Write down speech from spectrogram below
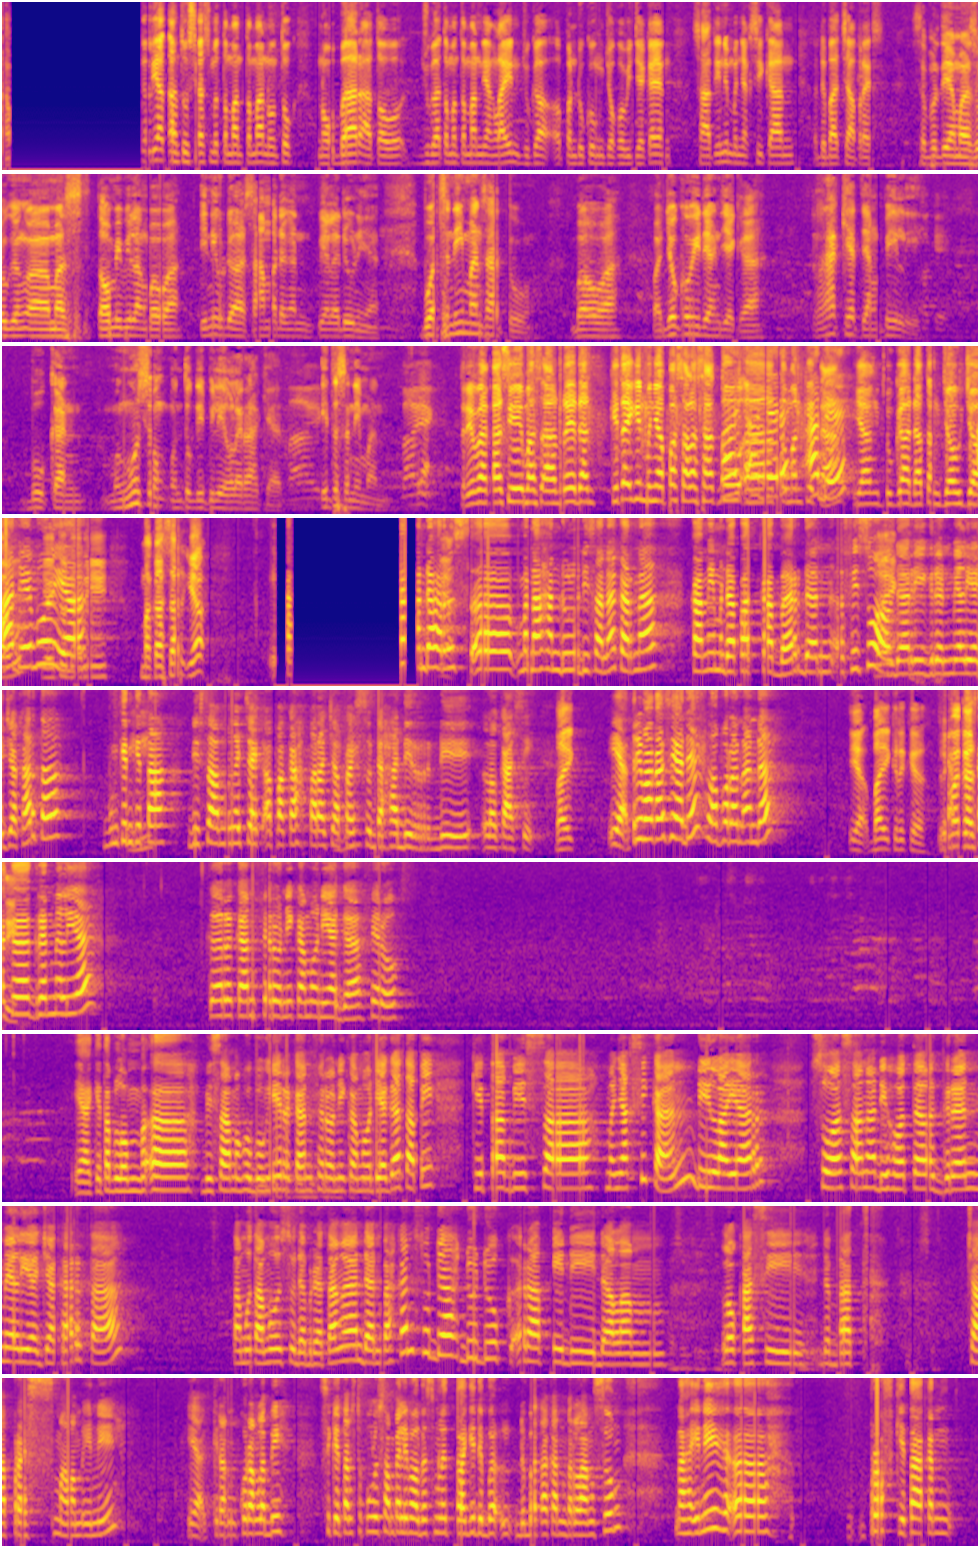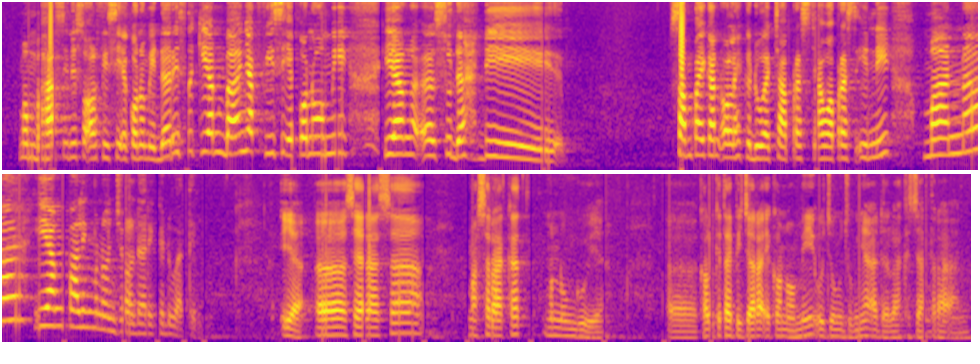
Lihat antusiasme teman-teman untuk nobar atau juga teman-teman yang lain juga uh, pendukung Jokowi JK yang saat ini menyaksikan debat capres. Seperti yang Mas Sugeng, uh, Mas Tommy bilang bahwa ini udah sama dengan Piala Dunia. Buat seniman satu, bahwa Pak Jokowi dan JK rakyat yang pilih, bukan mengusung untuk dipilih oleh rakyat. Itu seniman. Baik. Terima kasih Mas Andre dan kita ingin menyapa salah satu Baik, uh, teman kita Ade. yang juga datang jauh-jauh yaitu Mulia. dari Makassar. Ya. Anda harus eh, menahan dulu di sana karena kami mendapat kabar dan visual Baik. dari Grand Melia Jakarta. Mungkin Mhm. kita bisa mengecek apakah para capres sudah hadir di lokasi. Baik, Ya, terima kasih Ade laporan Anda. ya baik Rike. Terima Kita kasih. ke Grand Melia, ke rekan Veronica Moniaga. Vero. Ya, kita belum eh, bisa menghubungi rekan Veronica Moniaga, tapi kita bisa menyaksikan di layar suasana di Hotel Grand Melia Jakarta. Tamu-tamu sudah berdatangan dan bahkan sudah duduk rapi di dalam lokasi debat capres malam ini. Ya, kurang, kurang lebih sekitar 10 sampai 15 menit lagi debat, akan berlangsung. Nah, ini eh, Prof kita akan membahas ini soal visi ekonomi. Dari sekian banyak visi ekonomi yang eh, sudah disampaikan oleh kedua capres cawapres ini, mana yang paling menonjol dari kedua tim? Iya, eh, saya rasa masyarakat menunggu ya. Eh, kalau kita bicara ekonomi, ujung-ujungnya adalah kesejahteraan.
